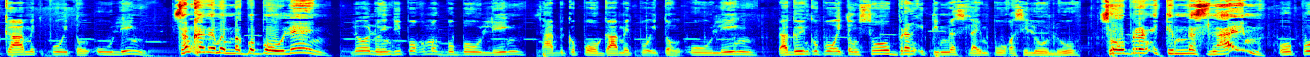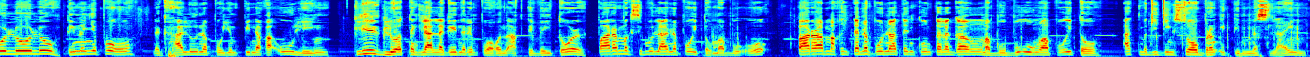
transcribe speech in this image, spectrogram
Gamit po itong uling. Saan ka naman magbo-bowling? Lolo, hindi po ako magbo-bowling. Sabi ko po, gamit po itong uling. Gagawin ko po itong sobrang itim na slime po kasi, Lolo. Sobrang itim na slime! Opo, Lolo. Tingnan niyo po, oh. Naghalo na po yung pinakauling, clear glue at naglalagay na rin po ako ng activator para magsimula na po itong mabuo. Para makita na po natin kung talagang mabubuo nga po ito at magiging sobrang itim na slime.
